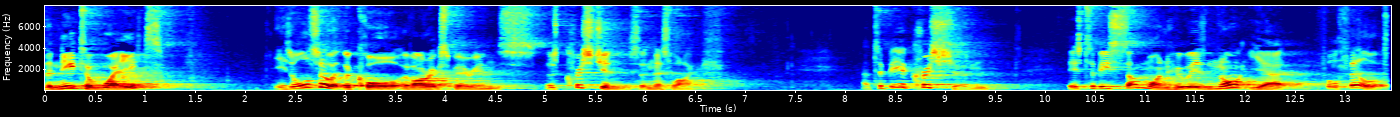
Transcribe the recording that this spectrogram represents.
the need to wait is also at the core of our experience as Christians in this life. To be a Christian is to be someone who is not yet fulfilled.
